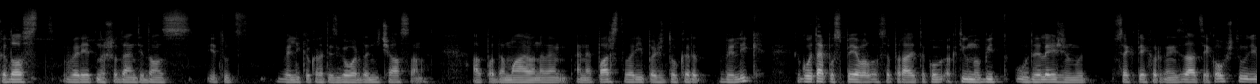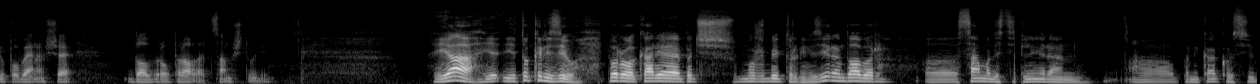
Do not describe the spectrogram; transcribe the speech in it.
ker dost verjetno študenti danes je tudi veliko krat izgovor, da ni časa. Ne ali pa da imajo vem, ene par stvari, pa že to kar velik. Kako je to pospevalo, se pravi, tako aktivno biti udeležen v vseh teh organizacijah ob študiju, pa obenem še dobro upravljati sam študij. Ja, je, je to kar izziv. Prvo, kar je, pač moraš biti organiziran, dober, uh, samodiscipliniran, uh, pa nekako si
